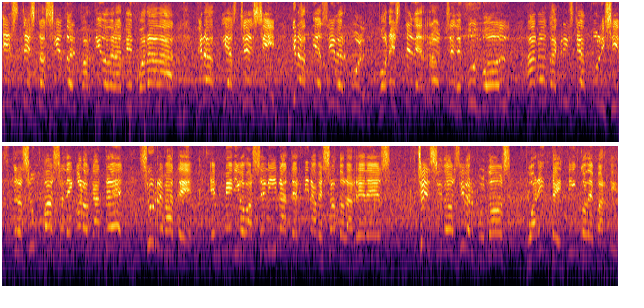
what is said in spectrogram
Este está siendo el partido de la. Chelsea, gracias Liverpool por este derroche de fútbol. Anota Christian Pulisic tras un pase de Kanté. Su remate en medio vaselina termina besando las redes. Chelsea 2, Liverpool 2, 45 de partido.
